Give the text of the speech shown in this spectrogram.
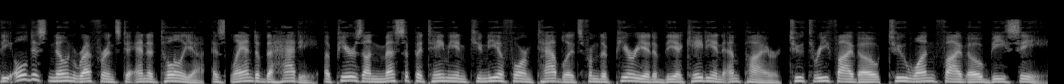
the oldest known reference to Anatolia, as «land of the Hatti» appears on Mesopotamian cuneiform tablets from the period of the Akkadian Empire 2350–2150 BC.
